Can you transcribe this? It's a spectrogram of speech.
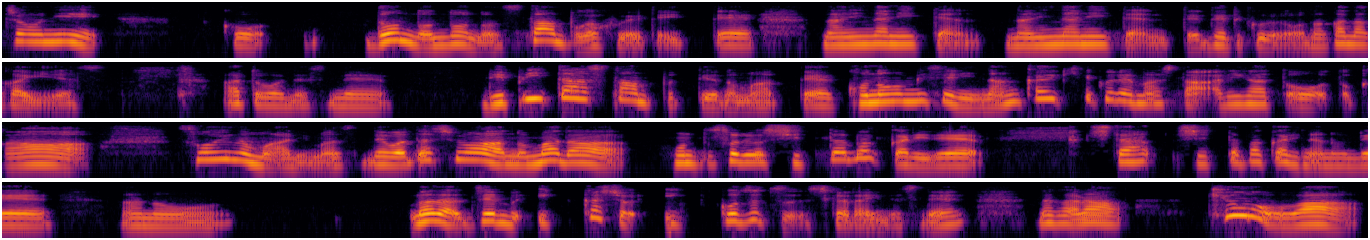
帳に、こう、どんどんどんどんスタンプが増えていって、何々店、何々店って出てくるのなかなかいいです。あとはですね、リピータースタンプっていうのもあって、このお店に何回来てくれました、ありがとうとか、そういうのもあります。で、私は、あの、まだ、本当それを知ったばっかりで、した、知ったばかりなので、あの、まだ全部一箇所一個ずつしかないんですね。だから、今日は、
